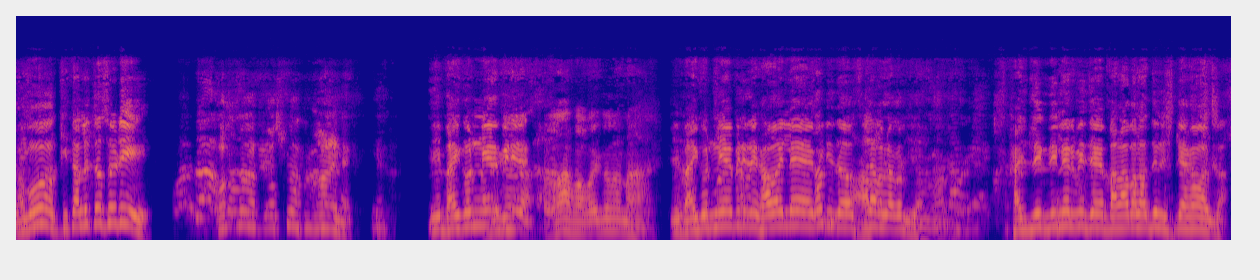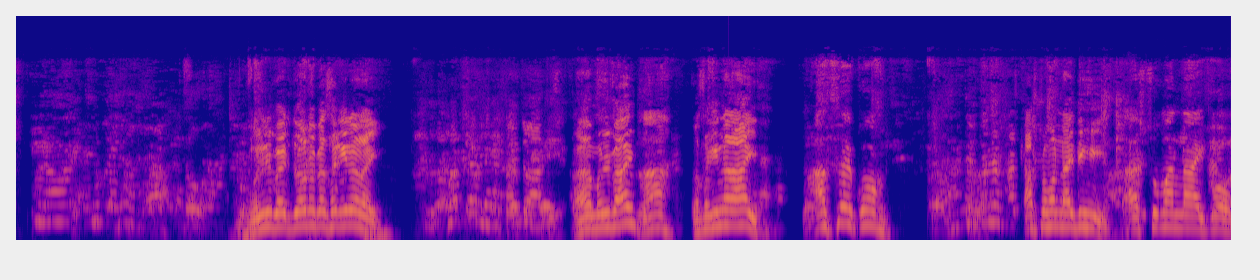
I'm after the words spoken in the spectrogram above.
মামু কিতা লইতা সরি? এই বাইকন নিয়ে বিড়ি এই বাইকন নিয়ে বিড়ি খাওয়াইলে বিড়ি দাও সিলা বালা করবি। খাইজলির দিনের বিজে বালা বালা জিনিস নিয়ে খাওয়াইবা মনির ভাই দোকানে বেচা কিনা নাই? হ্যাঁ মনির ভাই? বেচা কিনা নাই? আছে কম। কাস্টমার নাই দেখি। কাস্টমার নাই কম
